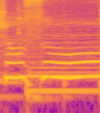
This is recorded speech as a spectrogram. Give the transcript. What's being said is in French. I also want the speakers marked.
Speaker 1: chanson.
